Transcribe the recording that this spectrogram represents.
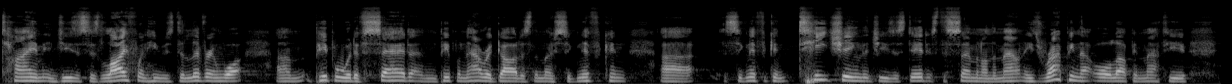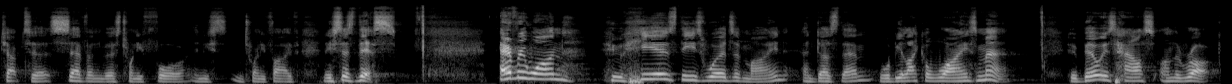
time in Jesus' life when he was delivering what um, people would have said and people now regard as the most significant uh, significant teaching that Jesus did. It's the Sermon on the Mount. He's wrapping that all up in Matthew chapter 7, verse 24 and 25. And he says this Everyone who hears these words of mine and does them will be like a wise man who built his house on the rock.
